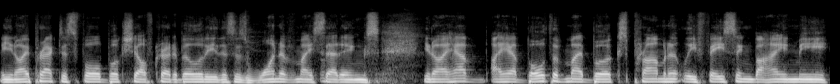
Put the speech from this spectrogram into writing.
you know, I practice full bookshelf credibility. This is one of my settings. You know, I have, I have both of my books prominently facing behind me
